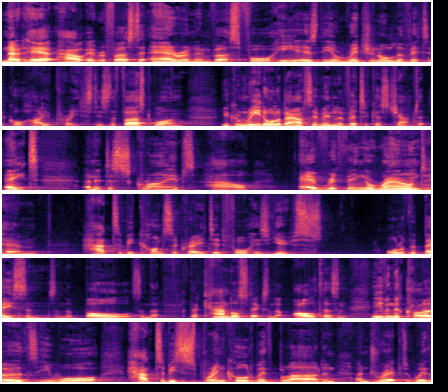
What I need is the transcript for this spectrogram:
Note here how it refers to Aaron in verse 4. He is the original Levitical high priest. He's the first one. You can read all about him in Leviticus chapter 8, and it describes how everything around him had to be consecrated for his use. All of the basins and the bowls and the, the candlesticks and the altars and even the clothes he wore had to be sprinkled with blood and, and dripped with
